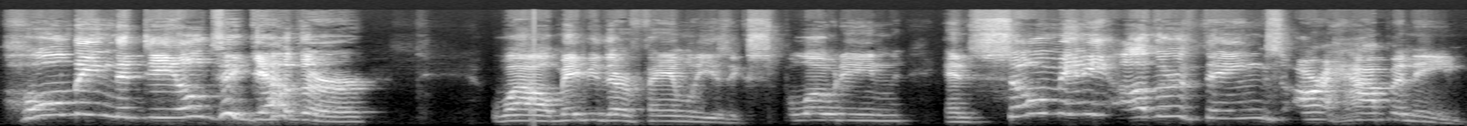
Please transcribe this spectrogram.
Holding the deal together while maybe their family is exploding and so many other things are happening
